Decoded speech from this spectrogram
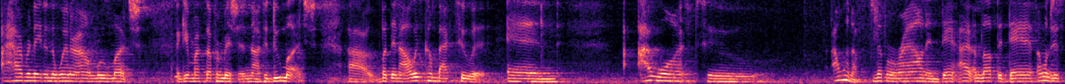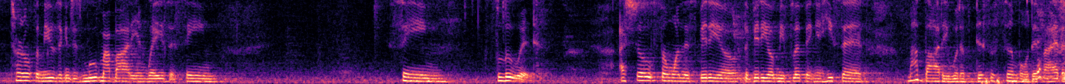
I hibernate in the winter, I don't move much. I give myself permission not to do much. Uh, but then I always come back to it. And I want to, I want to flip around and dance. I love to dance. I want to just turn on some music and just move my body in ways that seem, seem fluid I showed someone this video, the video of me flipping, and he said, my body would have disassembled if I had to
